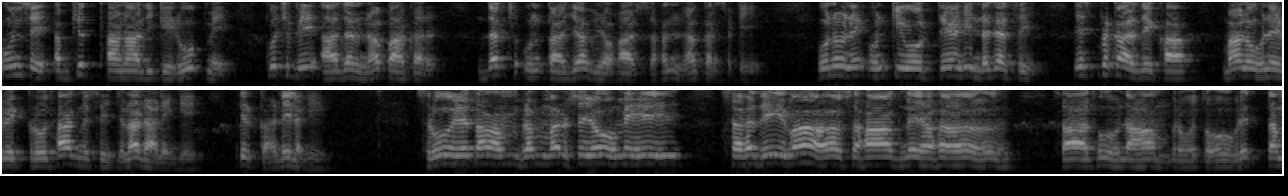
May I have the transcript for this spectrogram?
उनसे अभ्युत्थानादि के रूप में कुछ भी आदर न पाकर दक्ष उनका यह व्यवहार सहन न कर सके। उन्होंने उनकी ओर टेढ़ी नज़र से इस प्रकार देखा, मानो उन्हें वे क्रोधाग्नि से जला डालेंगे, फिर कहने लगे श्रूयताम ब्रह्मर्षयो में सहदेवा सहाग्नय साधूनाम ब्रवतो वृत्तम।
